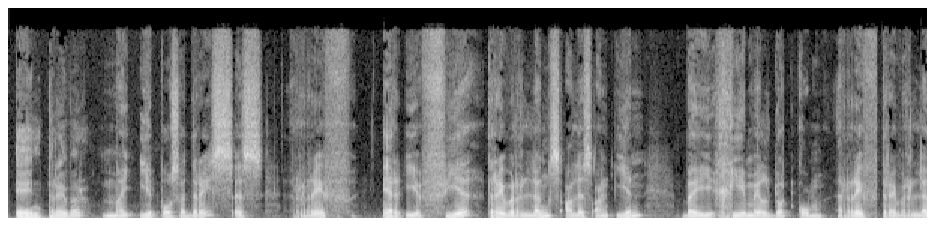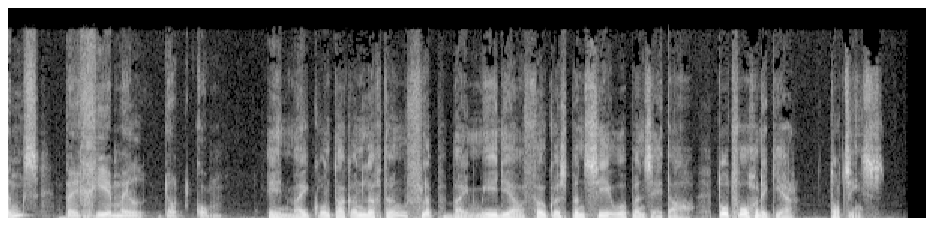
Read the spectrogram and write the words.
En Trevor? My e-posadres is ref@rev Trevor links alles aan 1 by gmail.com reftrevorlinks@gmail.com En my kontakinligting flip by mediafocus.co.za. Tot volgende keer. Totsiens.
